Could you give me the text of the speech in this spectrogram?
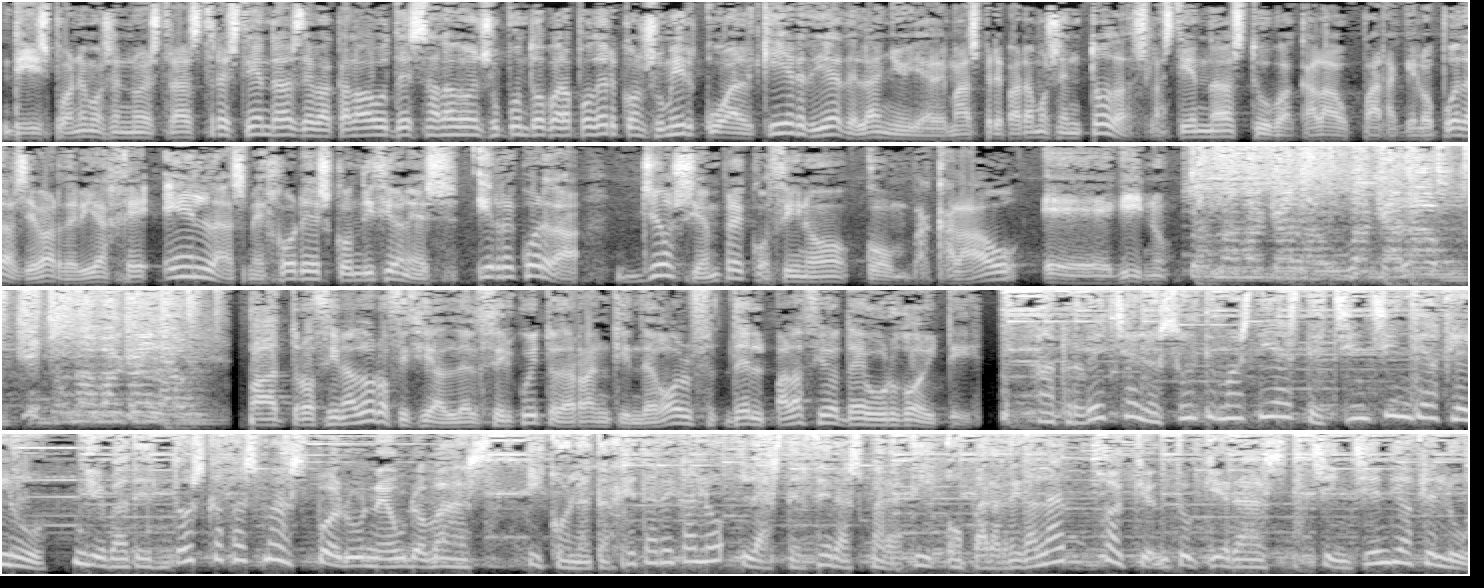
Disponemos en nuestras tres tiendas de bacalao desalado en su punto para poder consumir cualquier día del año y además preparamos en todas las tiendas tu bacalao para que lo puedas llevar de viaje en las mejores condiciones. Y recuerda, yo siempre cocino con bacalao eguino. Patrocinador oficial del circuito de ranking de golf del Palacio de Urgoiti. Aprovecha los últimos días de Chin Chin de Aflelu. Llévate dos gafas más por un euro más. Y con la tarjeta regalo, las terceras para ti o para regalar a quien tú quieras. Chin Chin de Aflelu.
